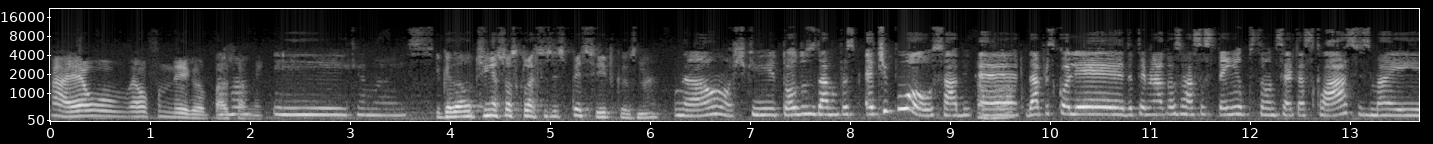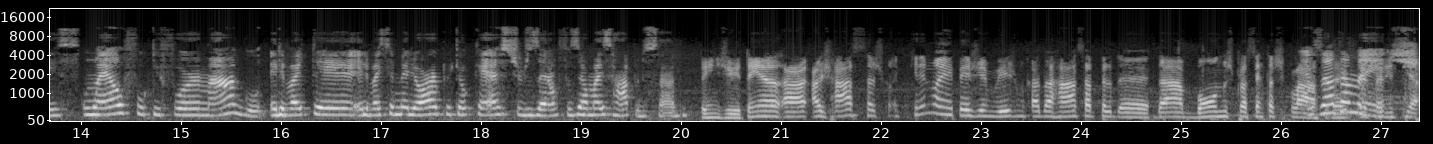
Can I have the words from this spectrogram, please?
Ah, é o elfo negro, basicamente. Uhum. E que mais? E cada um tinha suas classes específicas, né? Não, acho que todos davam pra. É tipo WoW, sabe? É, dá pra escolher determinadas raças, tem opção de certas classes, mas um elfo que for mago, ele vai ter. Ele vai ser melhor porque o cast dos elfos é o mais rápido, sabe? Entendi. Tem a- a- as raças, que nem no RPG mesmo, cada raça é, dá bônus pra certas classes. né? Exatamente. Preferencia-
